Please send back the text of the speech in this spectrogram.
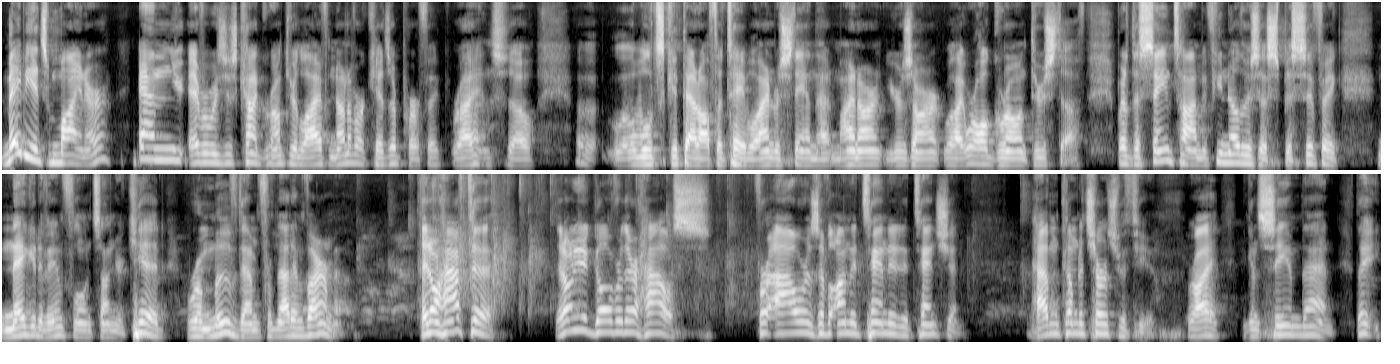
maybe it's minor, and you, everybody's just kind of grown through life. None of our kids are perfect, right? And so uh, well, let's get that off the table. I understand that. Mine aren't, yours aren't. We're, like, we're all growing through stuff. But at the same time, if you know there's a specific negative influence on your kid, remove them from that environment. They don't have to, they don't need to go over their house for hours of unattended attention. Have them come to church with you, right? You can see them then. They,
